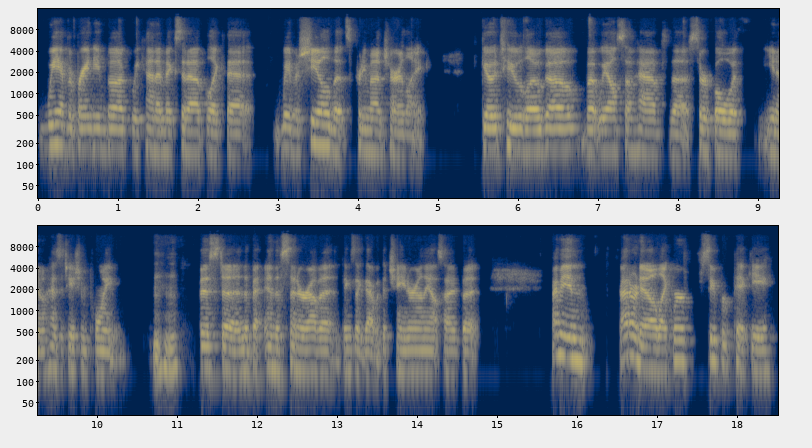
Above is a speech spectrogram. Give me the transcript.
we have a branding book. We kind of mix it up like that. We have a shield that's pretty much our like go-to logo, but we also have the circle with you know hesitation point hmm vista in the in the center of it and things like that with the chain around the outside. But I mean, I don't know. Like we're super picky,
